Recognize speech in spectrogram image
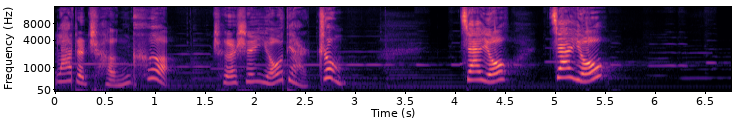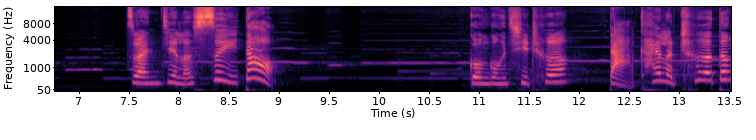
拉着乘客，车身有点重。加油，加油！钻进了隧道。公共汽车。打开了车灯，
